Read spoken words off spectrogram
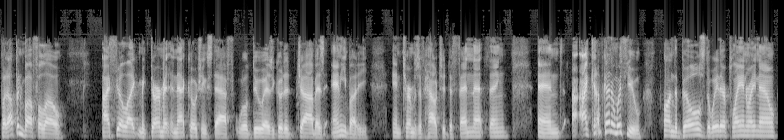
But up in Buffalo, I feel like McDermott and that coaching staff will do as good a job as anybody in terms of how to defend that thing. And I, I'm kind of with you on the Bills, the way they're playing right now.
